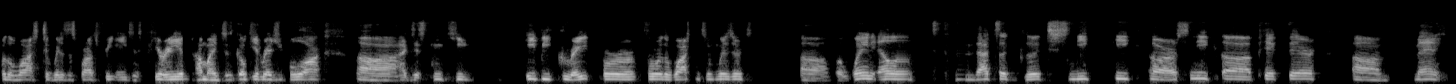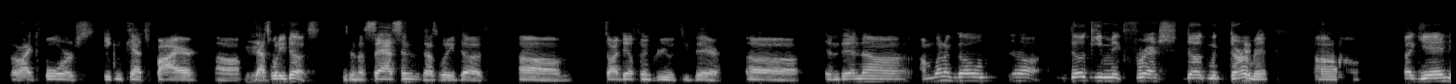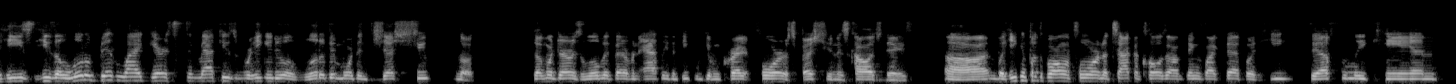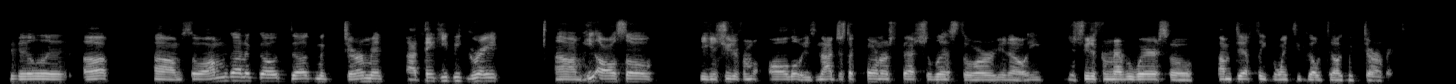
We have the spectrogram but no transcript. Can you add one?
for the Washington Wizards as far as free agents. Period. I might just go get Reggie Bullock. Uh, I just think he he'd be great for for the Washington Wizards. Uh, but Wayne Ellington, that's a good sneak peek or sneak uh, pick there. Um, man, like Forbes, he can catch fire. Uh, mm-hmm. That's what he does. He's an assassin. That's what he does. Um, so I definitely agree with you there. Uh, and then uh, I'm gonna go uh, Dougie McFresh, Doug McDermott. Uh, again, he's he's a little bit like Garrison Matthews, where he can do a little bit more than just shoot. Look, Doug McDermott is a little bit better of an athlete than people give him credit for, especially in his college days. Uh, but he can put the ball on the floor and attack a closeout and things like that. But he definitely can fill it up. Um, so I'm gonna go Doug McDermott. I think he'd be great. Um, he also he can shoot it from all over. He's not just a corner specialist, or you know, he can shoot it from everywhere. So I'm definitely going to go Doug McDermott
